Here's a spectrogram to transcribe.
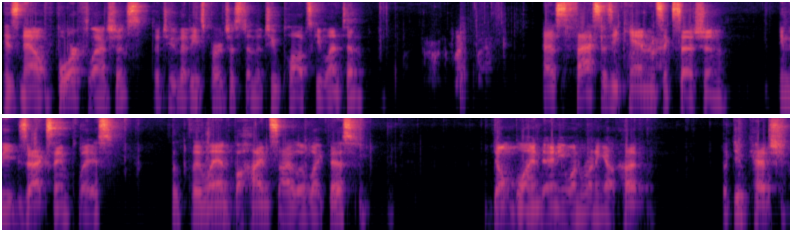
his now four flashes, the two that he's purchased and the two Plopski lent him, as fast as he can in succession in the exact same place, so that they land behind Silo like this. Don't blind anyone running out hut, but do catch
